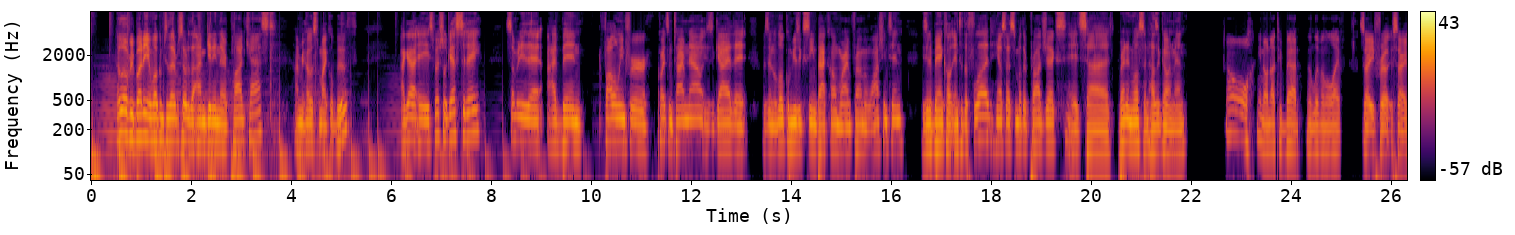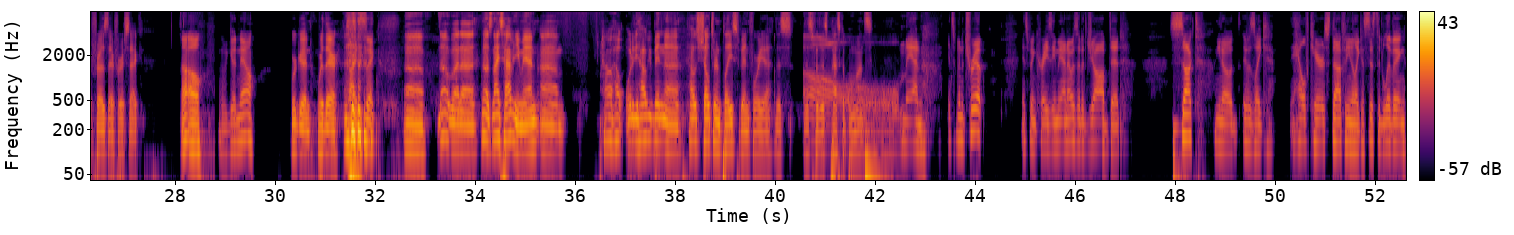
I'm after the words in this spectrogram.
Hello, everybody, and welcome to another episode of the I'm Getting There podcast. I'm your host, Michael Booth. I got a special guest today, somebody that I've been following for quite some time now. He's a guy that was in the local music scene back home where I'm from in Washington. He's in a band called Into the Flood. He also has some other projects. It's uh, Brendan Wilson. How's it going, man? Oh, you know, not too bad. They're Living the life. Sorry, you fro- sorry, I froze there for a sec. Uh oh. Are we good now? We're good. We're there. All right, sick. Uh, no, but uh, no, it's nice having you, man. Um, how how what have you how have you been? Uh, how's shelter in place been for you this this for this past couple months? Oh man, it's been a trip. It's been crazy, man. I was at a job that sucked. You know, it was like healthcare stuff. You know, like assisted living.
